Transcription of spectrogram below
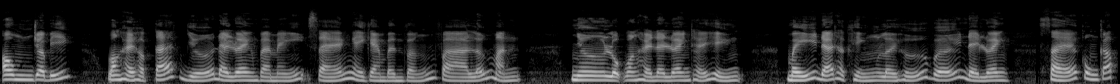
Ông cho biết quan hệ hợp tác giữa Đài Loan và Mỹ sẽ ngày càng bền vững và lớn mạnh. Như luật quan hệ Đài Loan thể hiện, Mỹ đã thực hiện lời hứa với Đài Loan sẽ cung cấp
